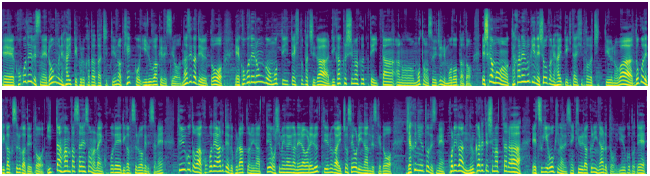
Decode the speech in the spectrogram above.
えー、ここでですね、ロングに入ってくる方たちっていうのは結構いるわけですよ。なぜかというと、えー、ここでロングを持っていた人たちが利確しまくって一旦、あの、元の水準に戻ったと。しかも、高値付近でショートに入ってきた人たちっていうのは、どこで利確するかというと、一旦反発されそうなライン、ここで利確するわけですよね。ということは、ここである程度フラットになって、押し目買いが狙われるっていうのが一応セオリーなんですけど、逆に言うとですね、これが抜かれてしまったら、え次大きなですね、急落になるということで、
